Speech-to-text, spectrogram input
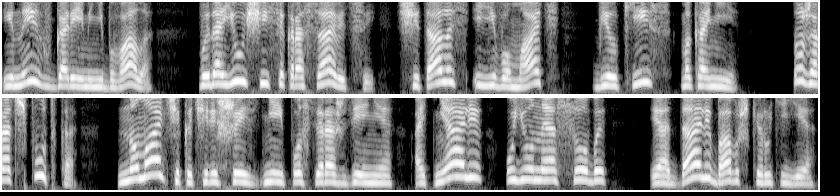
Иных в гареме не бывало. Выдающейся красавицей считалась и его мать, Билкис Макани, тоже Раджпутка, но мальчика через шесть дней после рождения отняли у юной особы и отдали бабушке Рутие.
